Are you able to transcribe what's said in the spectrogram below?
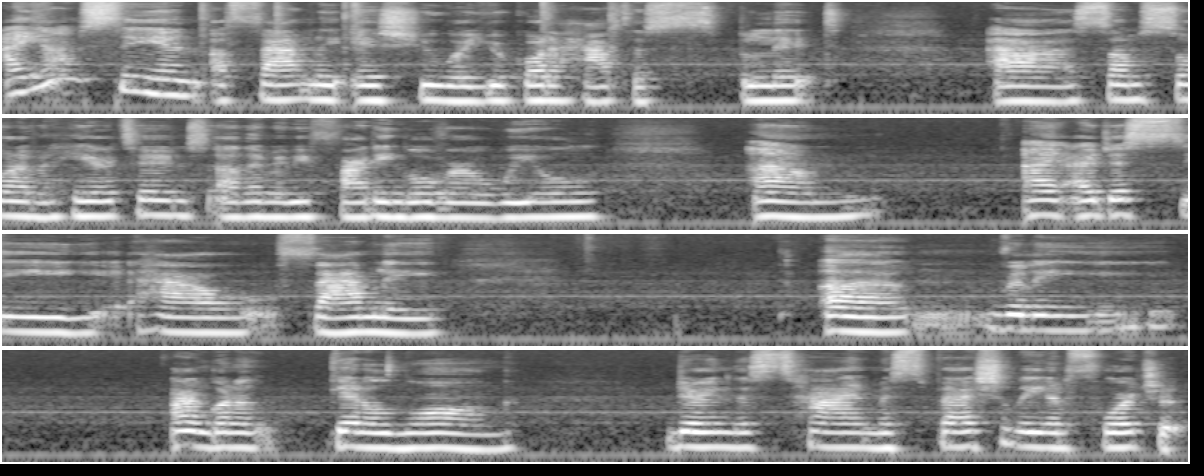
I am seeing a family issue where you're going to have to split uh, some sort of inheritance. Uh, they may be fighting over a will. Um, I, I just see how family um, really aren't going to get along during this time, especially unfortunate,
